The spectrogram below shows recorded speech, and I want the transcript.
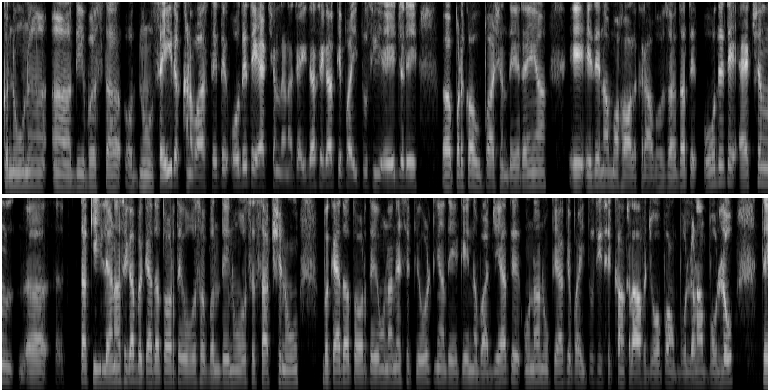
ਕਾਨੂੰਨ ਦੀ ਵਿਵਸਥਾ ਉਹਨੂੰ ਸਹੀ ਰੱਖਣ ਵਾਸਤੇ ਤੇ ਉਹਦੇ ਤੇ ਐਕਸ਼ਨ ਲੈਣਾ ਚਾਹੀਦਾ ਸੀਗਾ ਕਿ ਭਾਈ ਤੁਸੀਂ ਇਹ ਜਿਹੜੇ ਭੜਕਾਊ ਭਾਸ਼ਣ ਦੇ ਰਹੇ ਆ, ਇਹ, ਇਹਦੇ ਨਾਲ ਮਾਹੌਲ ਖਰਾਬ ਹੋ ਸਕਦਾ ਤੇ ਉਹਦੇ ਤੇ ਐਕਸ਼ਨ ਤਾਂ ਕੀ ਲੈਣਾ ਸੀਗਾ? ਬਕਾਇਦਾ ਤੌਰ ਤੇ ਉਸ ਬੰਦੇ ਨੂੰ, ਉਸ ਸ਼ਖਸ ਨੂੰ ਬਕਾਇਦਾ ਤੌਰ ਤੇ ਉਹਨਾਂ ਨੇ ਸਿਕਿਉਰਟੀਆਂ ਦੇ ਕੇ ਨਵਾਜਿਆ ਤੇ ਉਹਨਾਂ ਨੂੰ ਕਿਹਾ ਕਿ ਭਾਈ ਤੁਸੀਂ ਸਿੱਖਾਂ ਖਿਲਾਫ ਜੋ ਬੋਲਣਾ ਬੋਲੋ ਤੇ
